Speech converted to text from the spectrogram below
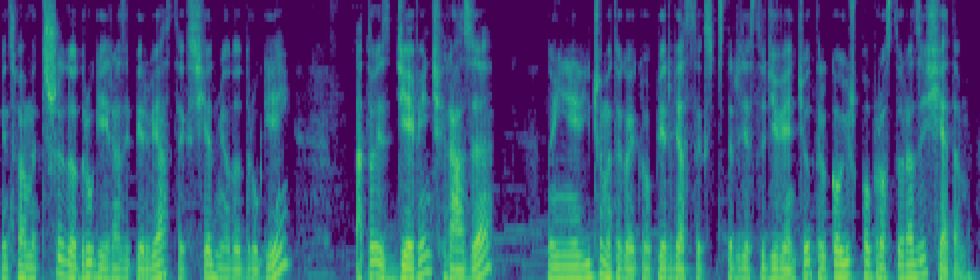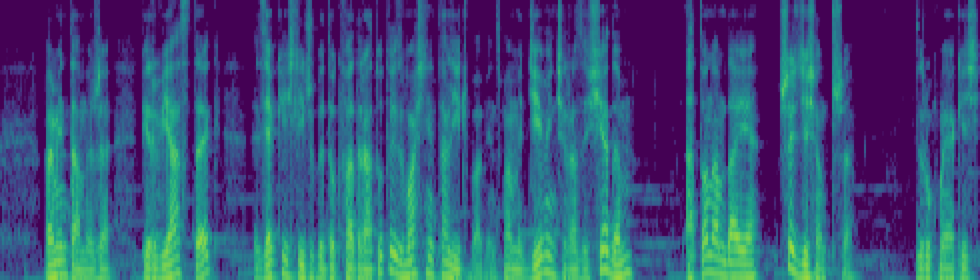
więc mamy 3 do drugiej razy pierwiastek z 7 do drugiej, a to jest 9 razy, no i nie liczymy tego jako pierwiastek z 49, tylko już po prostu razy 7. Pamiętamy, że pierwiastek z jakiejś liczby do kwadratu to jest właśnie ta liczba, więc mamy 9 razy 7, a to nam daje 63. Zróbmy jakieś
